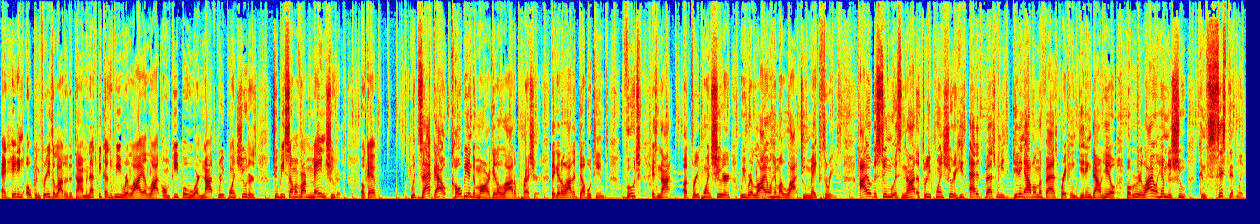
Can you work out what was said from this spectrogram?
at hitting open threes a lot of the time. And that's because we rely a lot on people who are not three point shooters to be some of our main shooters, okay? With Zach out, Coby and DeMar get a lot of pressure. They get a lot of double teams. Vooch is not a three-point shooter. We rely on him a lot to make threes. Ayo Dosunmu is not a three-point shooter. He's at his best when he's getting out on the fast break and getting downhill. But we rely on him to shoot consistently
